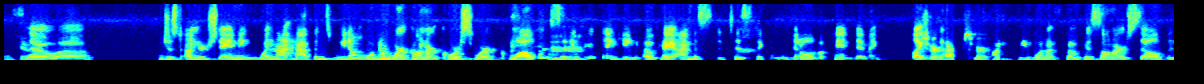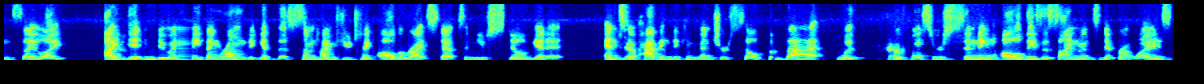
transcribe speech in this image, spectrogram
And yeah. so uh, just understanding when that happens, we don't want to work on our coursework while we're sitting mm-hmm. here thinking, okay, I'm a statistic in the middle of a pandemic. Like sure, that's sure. we want to focus on ourselves and say like, I didn't do anything wrong to get this. Sometimes you take all the right steps and you still get it. And so yeah. having to convince yourself of that with yeah. professors sending all these assignments different ways.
